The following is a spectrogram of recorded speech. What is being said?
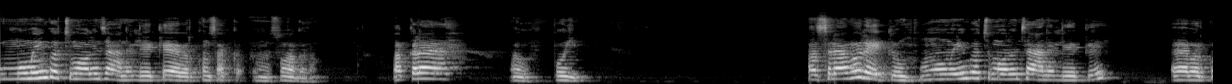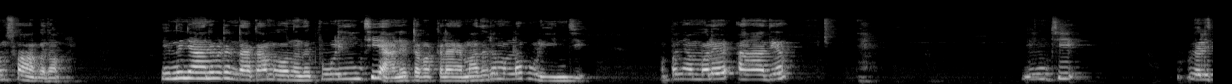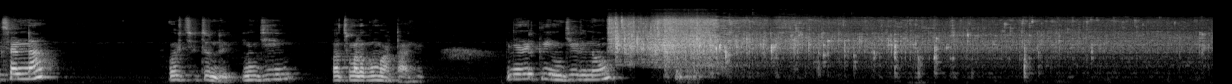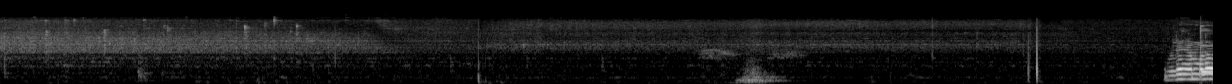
ഉമ്മുമ്മയും കൊച്ചുമോളും ചാനലിലേക്ക് ഏവർക്കും സക്ക സ്വാഗതം. മക്കളെ ഓ പോയി. അസ്സലാമു അലൈക്കും ഉമ്മുമ്മയും കൊച്ചുമോളും ചാനലിലേക്ക് ഏവർക്കും സ്വാഗതം. ഇന്ന് ഞാനിവിടെ ഉണ്ടാക്കാൻ പോകുന്നത് പുളിയിഞ്ചിയാണ് കേട്ടോ മക്കളെ. മധുരമുള്ള പുളിയിഞ്ചി. അപ്പം നമ്മൾ ആദ്യം ഇഞ്ചി വെളിച്ചെണ്ണ ഒഴിച്ചിട്ടുണ്ട്. ഇഞ്ചിയും പച്ചമുളകും വാട്ടാൻ പിന്നെ അതിലേക്ക് ഇഞ്ചി ഇടുന്നു. ഇവിടെ നമ്മൾ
